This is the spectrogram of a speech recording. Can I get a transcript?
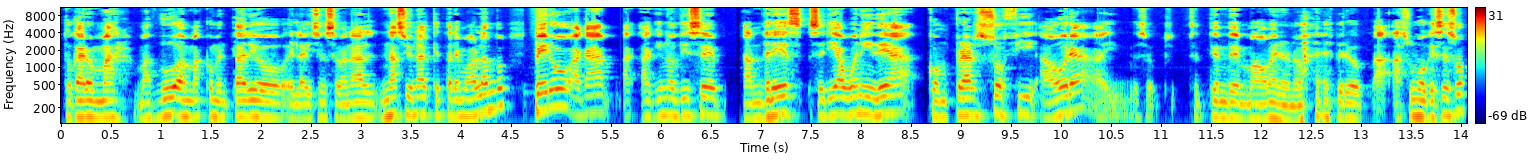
tocaron más, más dudas, más comentarios en la visión semanal nacional que estaremos hablando. Pero acá, aquí nos dice Andrés, sería buena idea comprar Sofi ahora. eso se entiende más o menos, ¿no? Pero asumo que es eso.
